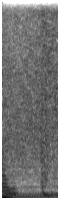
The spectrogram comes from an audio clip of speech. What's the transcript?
Bye.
